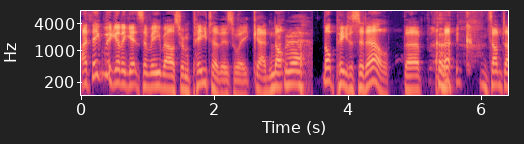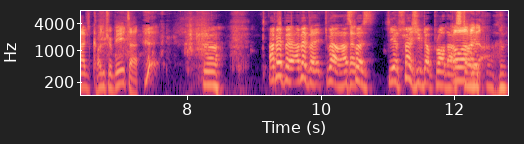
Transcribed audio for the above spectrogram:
I think we're going to get some emails from Peter this week, and not yeah, not Peter Siddell, the sometimes contributor. yeah. I remember, I remember. Well, I uh, suppose. Yeah, I'm surprised you've not brought that Oh, story. I- up.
